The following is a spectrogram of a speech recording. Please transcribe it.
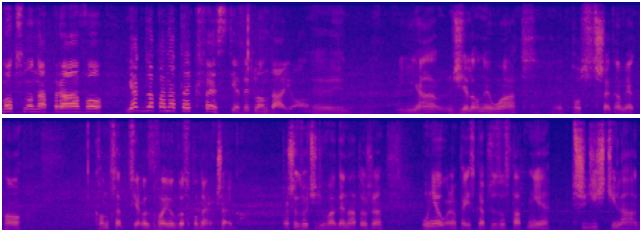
mocno na prawo, jak dla Pana te kwestie wyglądają? Ja Zielony Ład postrzegam jako koncepcję rozwoju gospodarczego. Proszę zwrócić uwagę na to, że Unia Europejska przez ostatnie 30 lat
